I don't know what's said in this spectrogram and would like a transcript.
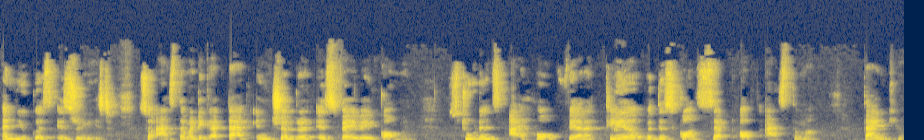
and mucus is released. So asthmatic attack in children is very very common. Students, I hope we are clear with this concept of asthma. Thank you.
